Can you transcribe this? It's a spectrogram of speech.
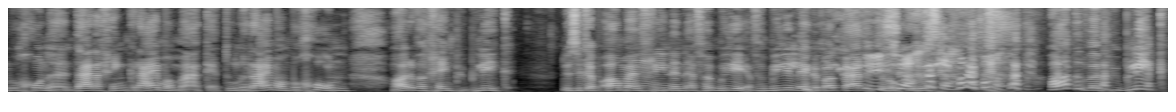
begonnen. En daarna ging ik Rijman maken. En toen Rijman begon, hadden we geen publiek. Dus ik heb al mijn vrienden en familie en familieleden bij elkaar getrokken. Dus hadden we publiek.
